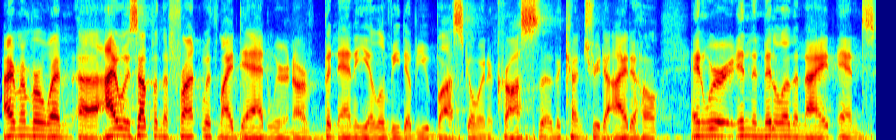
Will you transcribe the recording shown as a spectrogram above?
I remember when uh, I was up in the front with my dad. We were in our banana yellow VW bus going across uh, the country to Idaho, and we're in the middle of the night. And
